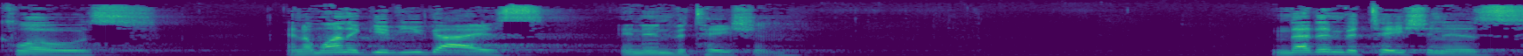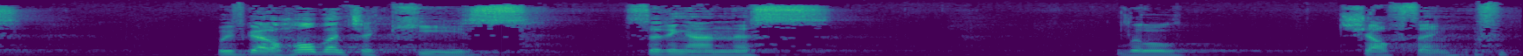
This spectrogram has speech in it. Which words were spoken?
close. And I want to give you guys an invitation. And that invitation is we've got a whole bunch of keys sitting on this little shelf thing.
